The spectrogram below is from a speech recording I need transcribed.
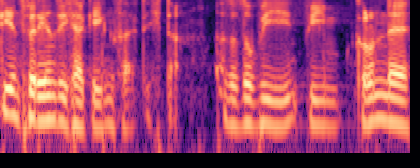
die inspirieren sich ja gegenseitig dann. Also so wie, wie im Grunde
